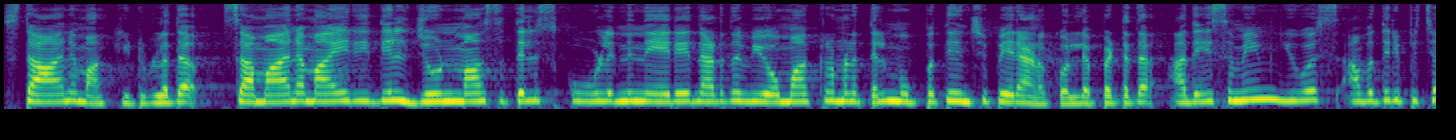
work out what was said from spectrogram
സ്ഥാനമാക്കിയിട്ടുള്ളത്. സമാനമായ രീതിയിൽ ജൂൺ മാസത്തിൽ സ്കൂളിന് നേരെ നടന്ന വ്യോമാക്രമണത്തിൽ മുപ്പത്തിയഞ്ച് പേരാണ് കൊല്ലപ്പെട്ടത്. അതേസമയം യു എസ് അവതരിപ്പിച്ച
